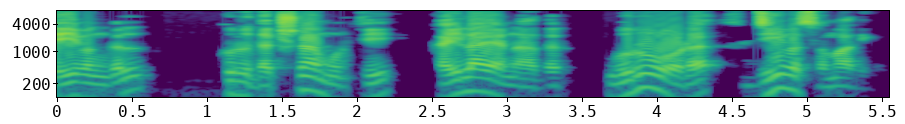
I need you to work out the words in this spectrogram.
தெய்வங்கள் குரு தட்சிணாமூர்த்தி கைலாயநாதர் குருவோட ஜீவ சமாதிகள்.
